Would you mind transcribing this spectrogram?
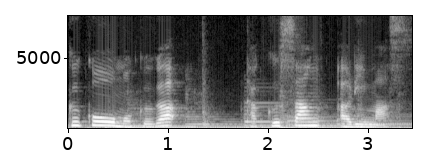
ク項目がたくさんあります。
